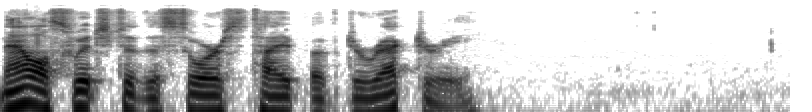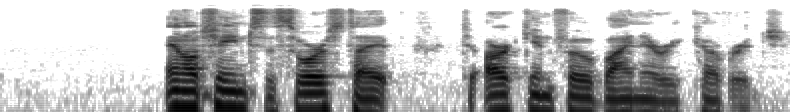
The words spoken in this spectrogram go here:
Now I'll switch to the source type of directory, and I'll change the source type to ArcInfo binary coverage.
